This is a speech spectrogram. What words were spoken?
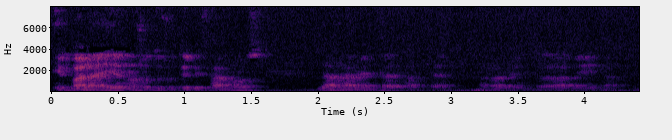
Y para ello nosotros utilizamos la herramienta de hacer, la herramienta de la meditación.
